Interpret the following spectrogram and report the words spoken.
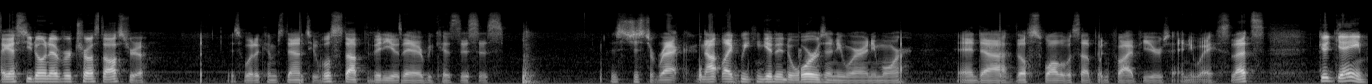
I guess you don't ever trust Austria. Is what it comes down to. We'll stop the video there because this is this is just a wreck. Not like we can get into wars anywhere anymore. And uh, they'll swallow us up in five years anyway. So that's good game.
